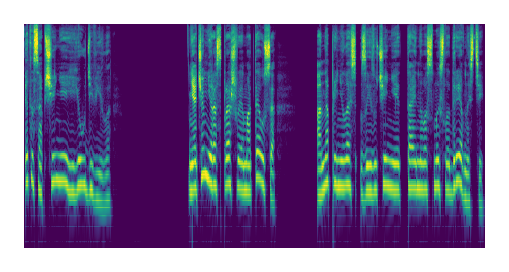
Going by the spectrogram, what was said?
Это сообщение ее удивило. Ни о чем не расспрашивая Матеуса, она принялась за изучение тайного смысла древности,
